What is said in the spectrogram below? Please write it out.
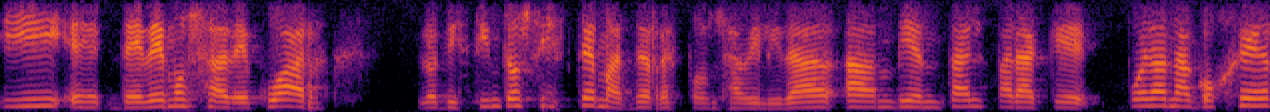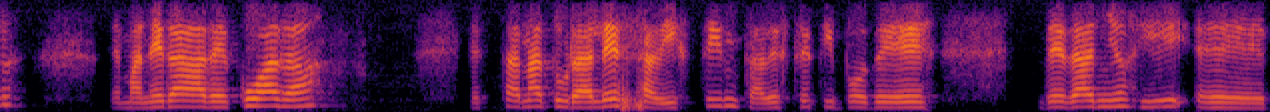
y eh, debemos adecuar los distintos sistemas de responsabilidad ambiental para que puedan acoger de manera adecuada esta naturaleza distinta de este tipo de, daños y eh,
